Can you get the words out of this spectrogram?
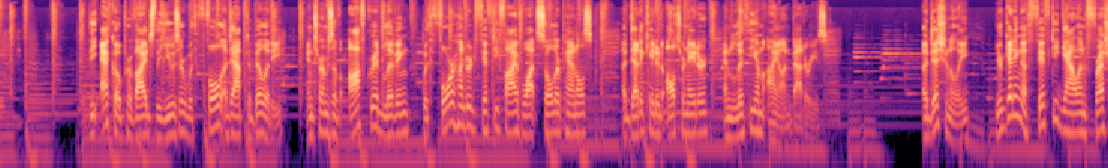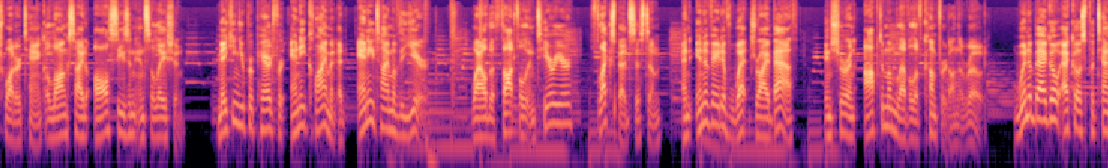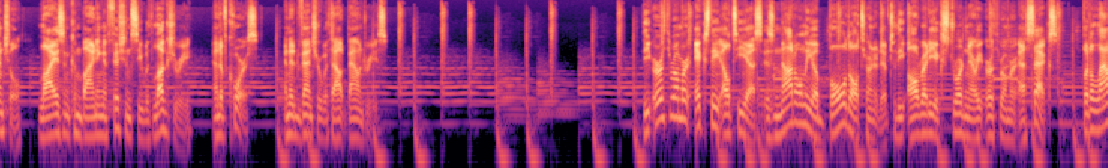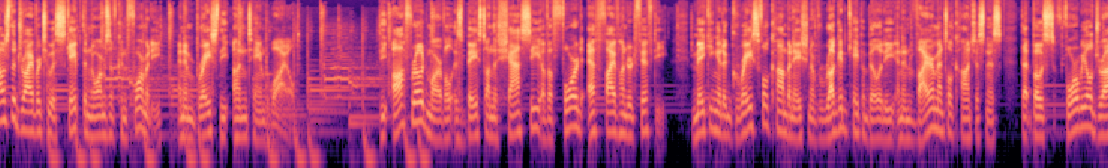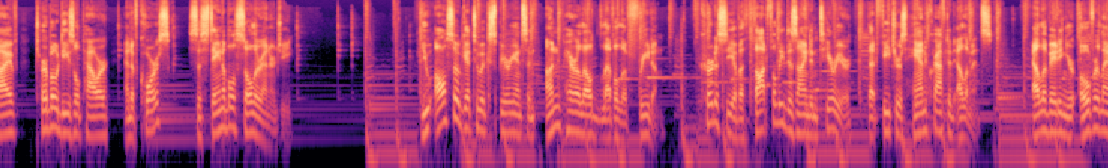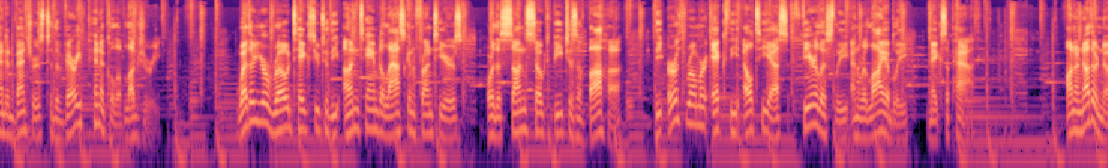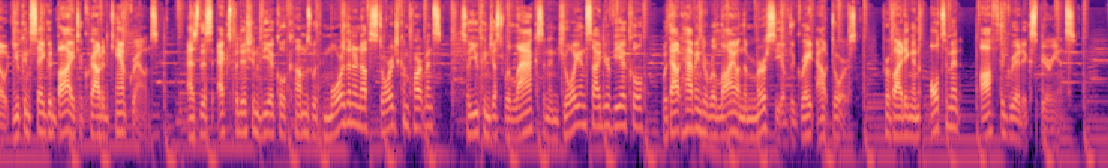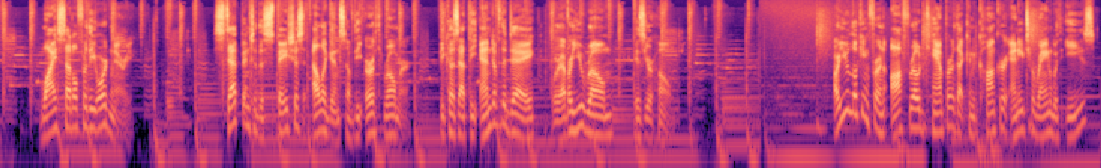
The Ekko provides the user with full adaptability in terms of off-grid living with 455-watt solar panels, a dedicated alternator, and lithium-ion batteries. Additionally, you're getting a 50-gallon freshwater tank alongside all-season insulation, making you prepared for any climate at any time of the year, while the thoughtful interior, FlexBed system, and innovative wet-dry bath ensure an optimum level of comfort on the road. Winnebago Ekko's potential lies in combining efficiency with luxury, and of course, an adventure without boundaries. The EarthRoamer XV LTS is not only a bold alternative to the already extraordinary EarthRoamer SX, but allows the driver to escape the norms of conformity and embrace the untamed wild. The off-road Marvel is based on the chassis of a Ford F550, making it a graceful combination of rugged capability and environmental consciousness that boasts four-wheel drive, turbo diesel power, and of course, sustainable solar energy. You also get to experience an unparalleled level of freedom, courtesy of a thoughtfully designed interior that features handcrafted elements, elevating your overland adventures to the very pinnacle of luxury. Whether your road takes you to the untamed Alaskan frontiers or the sun-soaked beaches of Baja, the EarthRoamer the LTS fearlessly and reliably makes a path. On another note, you can say goodbye to crowded campgrounds, as this expedition vehicle comes with more than enough storage compartments so you can just relax and enjoy inside your vehicle without having to rely on the mercy of the great outdoors, providing an ultimate off-the-grid experience. Why settle for the ordinary? Step into the spacious elegance of the Earth Roamer, because at the end of the day, wherever you roam is your home. Are you looking for an off-road camper that can conquer any terrain with ease?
